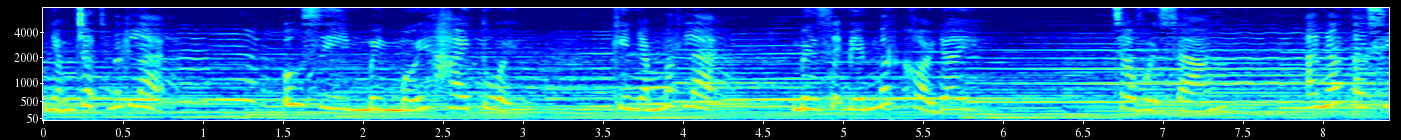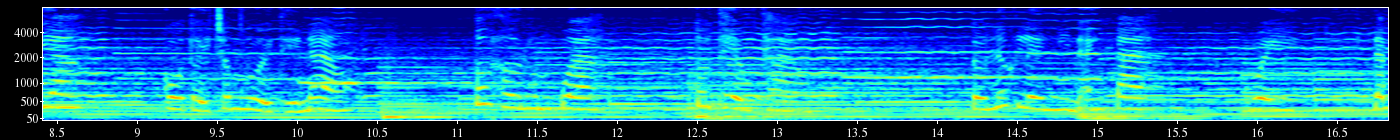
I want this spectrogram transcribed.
nhắm chặt mắt lại. Ước gì mình mới 2 tuổi. Khi nhắm mắt lại, mình sẽ biến mất khỏi đây. Chào buổi sáng, Anastasia, cô thấy trong người thế nào? Tốt hơn hôm qua, tôi thều thào. Tôi nước lên nhìn anh ta. Ray đặt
